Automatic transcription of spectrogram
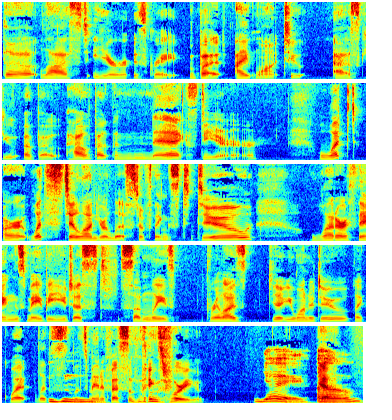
the last year is great, but I want to ask you about how about the next year? What are what's still on your list of things to do? What are things maybe you just suddenly realized that you want to do? Like what let's mm-hmm. let's manifest some things for you. Yay. Yeah. Um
